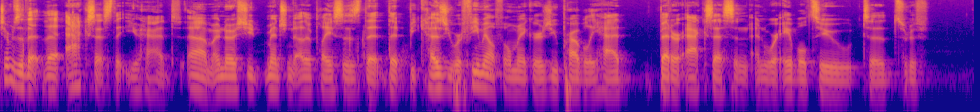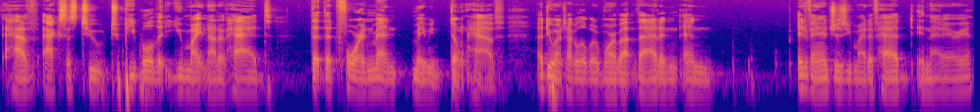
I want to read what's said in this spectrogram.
terms of the, the access that you had, um, I noticed you mentioned other places that that because you were female filmmakers, you probably had better access and, and were able to to sort of have access to to people that you might not have had that, that foreign men maybe don't have. I do want to talk a little bit more about that and, and advantages you might have had in that area.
